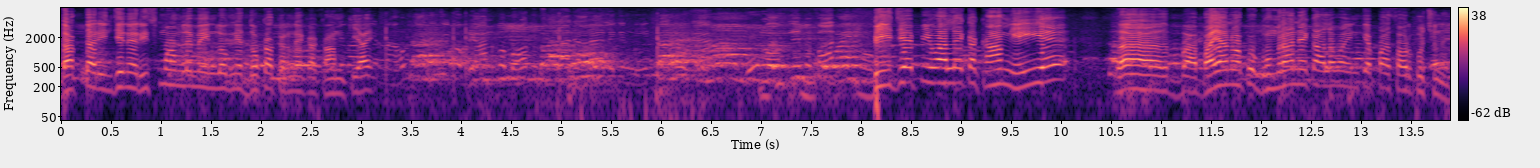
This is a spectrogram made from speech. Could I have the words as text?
डॉक्टर इंजीनियर इस मामले में इन लोग ने धोखा करने का काम किया है। राहुल गांधी जी के बयान को बहुत उछाला जा रहा है लेकिन नीट का जो है वो मामले में बात भी नहीं हो बीजेपी वाले का काम यही है अ, ब- बयानों को गुमराने का अलावा इनके पास और कुछ नहीं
